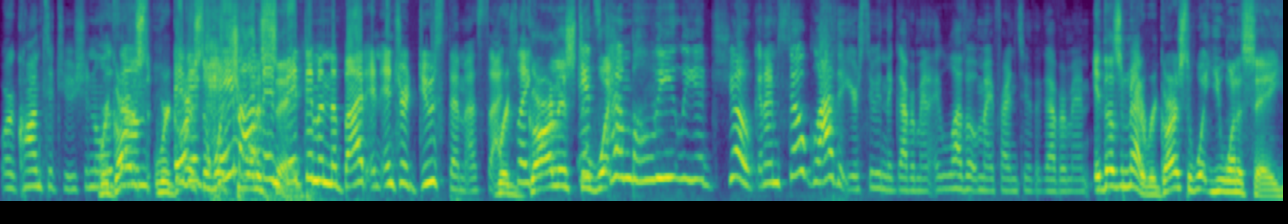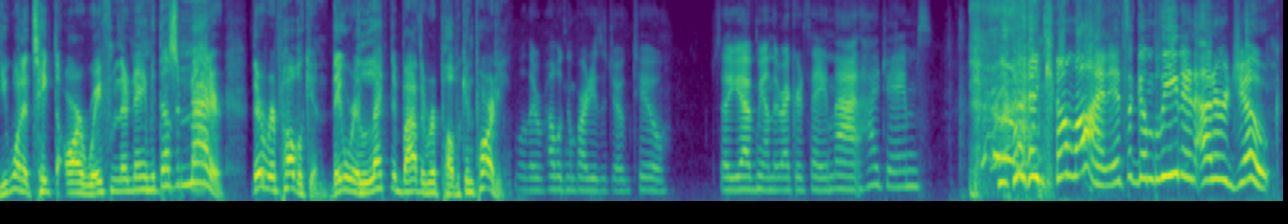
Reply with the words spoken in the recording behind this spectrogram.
or constitutionalism. Regardless- regardless if it came up and say. bit them in the butt and introduced them as such. Like, Regardless to it's what- completely a joke. And I'm so glad that you're suing the government. I love it when my friends sue the government. It doesn't matter. Regardless to what you want to say, you want to take the R away from their name. It doesn't matter. They're Republican. They were elected by the Republican Party. Well, the Republican Party is a joke too. So you have me on the record saying that. Hi, James. Come on, it's a complete and utter joke.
